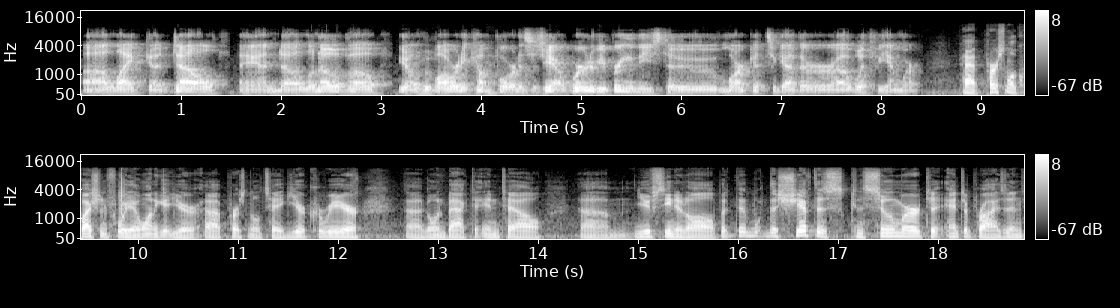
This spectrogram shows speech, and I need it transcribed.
uh, like uh, Dell and uh, Lenovo, you know, who've already come forward and says, yeah, we're going to be bringing these to market together uh, with VMware. Pat, personal question for you. I want to get your uh, personal take. Your career, going back to Intel, um, you've seen it all, but the, the, shift is consumer to enterprise. And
